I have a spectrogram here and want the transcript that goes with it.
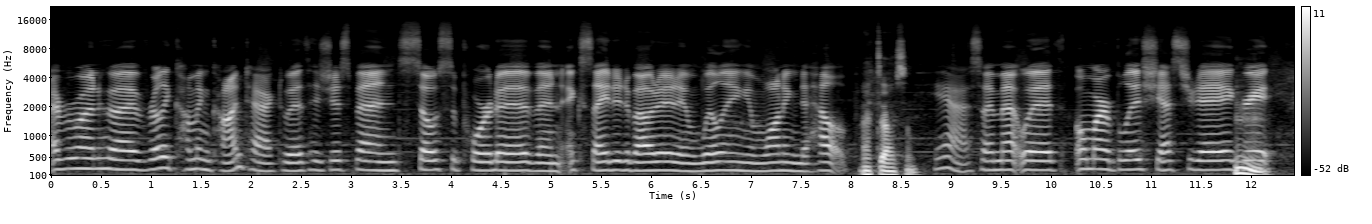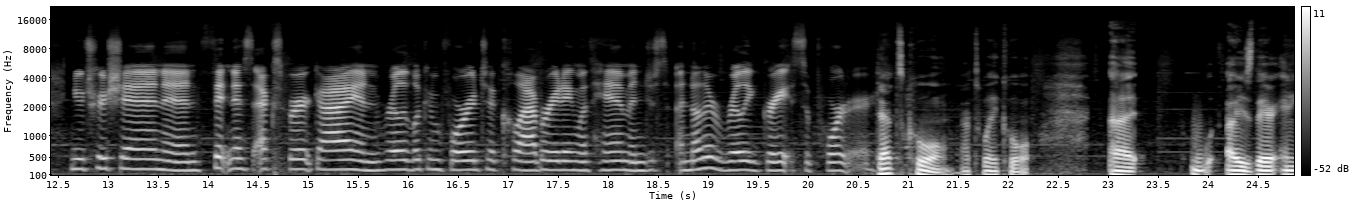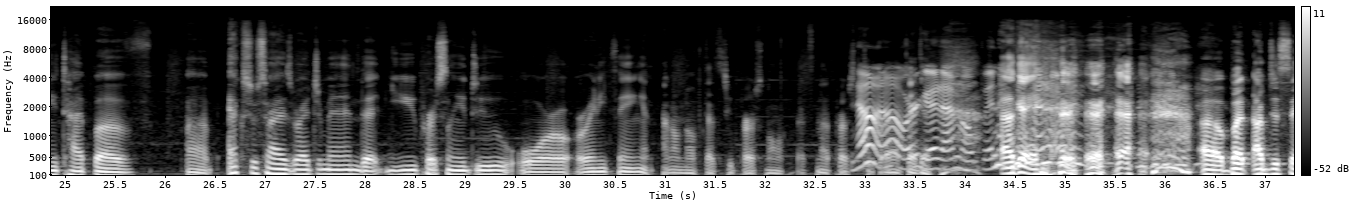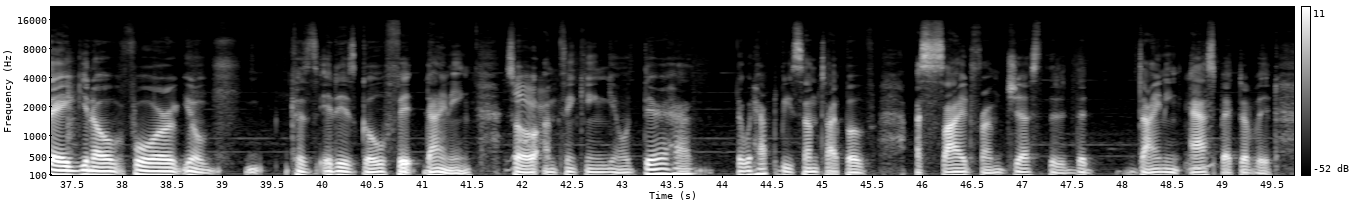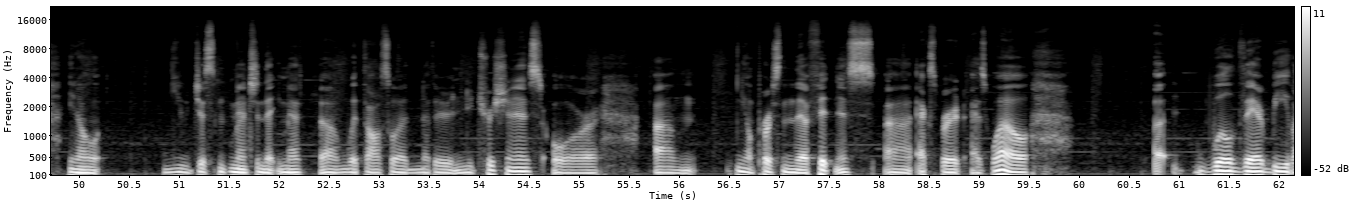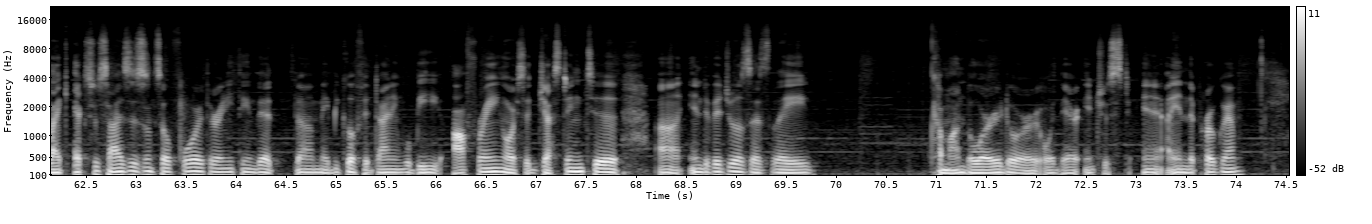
everyone who I've really come in contact with has just been so supportive and excited about it and willing and wanting to help. that's awesome. Yeah, so I met with Omar Bliss yesterday, Hmm. great nutrition and fitness expert guy, and really looking forward to collaborating with him and just another really great supporter. That's cool. That's way cool. Uh, w- is there any type of uh, exercise regimen that you personally do, or or anything? And I don't know if that's too personal. That's not personal. No, no, we're good. good. I'm open. Okay. uh, but I'm just saying, you know, for you know, because it is Go Fit Dining, so Yeah. I'm thinking, you know, there have there would have to be some type of aside from just the the dining Mm-hmm. aspect of it, you know. You just mentioned that you met um, with also another nutritionist or, um, you know, person, the fitness uh, expert as well uh, will there be like exercises and so forth or anything that uh, maybe GoFit Dining will be offering or suggesting to uh, individuals as they come on board or, or their interest in, in the program?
